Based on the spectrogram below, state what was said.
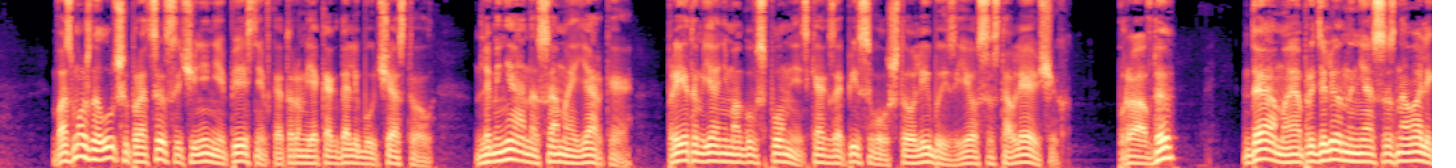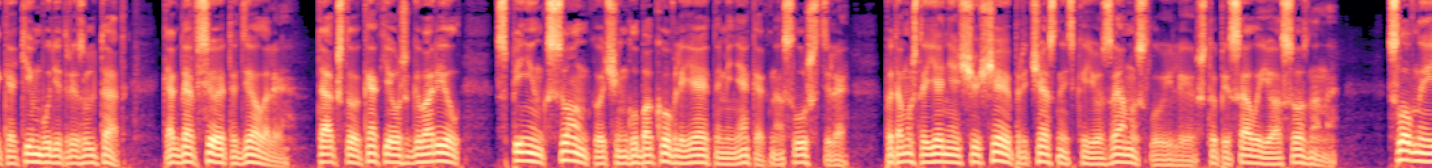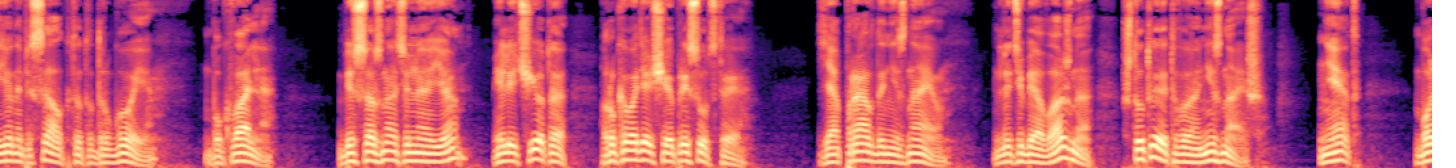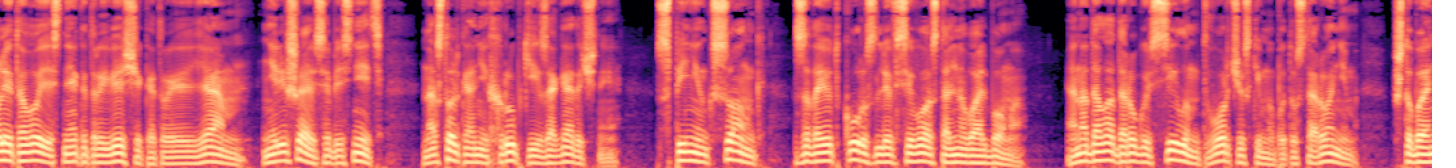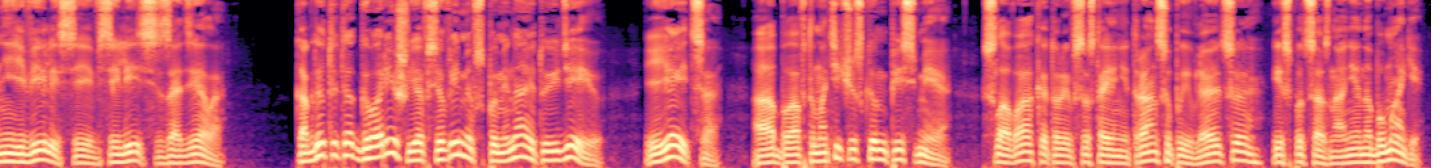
Возможно, лучший процесс сочинения песни, в котором я когда-либо участвовал. Для меня она самая яркая — при этом я не могу вспомнить, как записывал что-либо из ее составляющих. «Правда?» «Да, мы определенно не осознавали, каким будет результат, когда все это делали. Так что, как я уже говорил, спиннинг-сонг очень глубоко влияет на меня, как на слушателя, потому что я не ощущаю причастность к ее замыслу или что писал ее осознанно. Словно ее написал кто-то другой. Буквально. Бессознательное «я» или чье-то руководящее присутствие?» «Я правда не знаю. Для тебя важно, что ты этого не знаешь?» «Нет. Более того, есть некоторые вещи, которые я не решаюсь объяснить, настолько они хрупкие и загадочные. Спиннинг Сонг задает курс для всего остального альбома. Она дала дорогу силам, творческим и потусторонним, чтобы они явились и взялись за дело. Когда ты так говоришь, я все время вспоминаю эту идею. Яйца об автоматическом письме, словах, которые в состоянии транса появляются из подсознания на бумаге.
